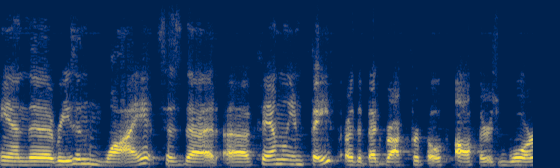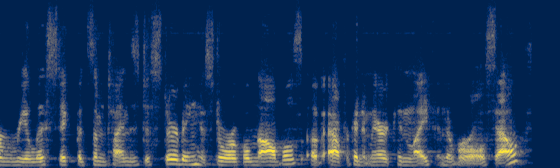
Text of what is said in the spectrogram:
And the reason why it says that uh, family and faith are the bedrock for both authors' warm, realistic, but sometimes disturbing historical novels of African American life in the rural South.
